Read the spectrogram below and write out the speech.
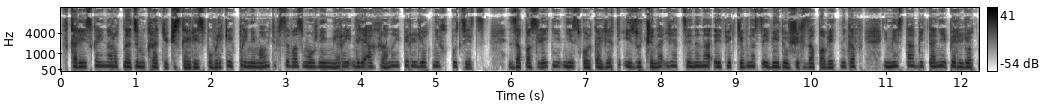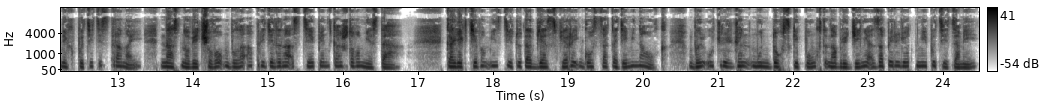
В Корейской Народно-Демократической Республике принимают всевозможные меры для охраны перелетных птиц. За последние несколько лет изучена и оценена эффективность ведущих заповедников и места обитания перелетных птиц страны, на основе чего была определена степень каждого места. Коллективом Института биосферы Госакадемии наук был учрежден Мундокский пункт наблюдения за перелетными птицами.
